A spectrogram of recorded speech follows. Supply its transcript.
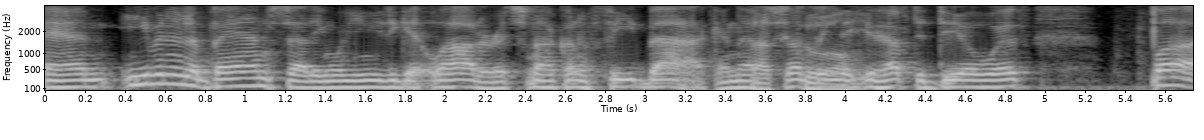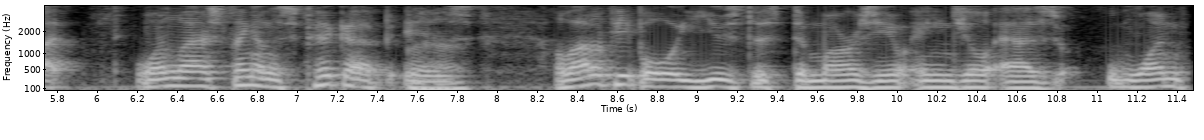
And even in a band setting where you need to get louder, it's not going to feed back, and that's, That's something cool. that you have to deal with. But one last thing on this pickup is Uh-huh. a lot of people will use this DiMarzio Angel as one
